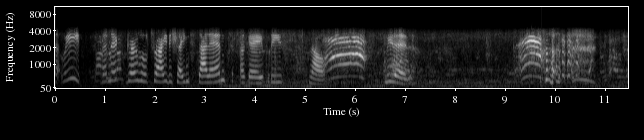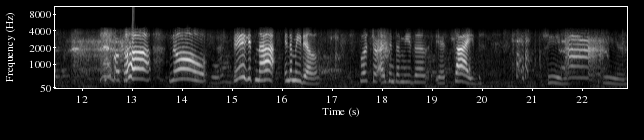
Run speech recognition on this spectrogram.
the, wait. The next girl who'll try the Shine's talent. Okay, please. Now. Middle. ah, no. Hey, gitna. In the middle. Put your eyes in the middle. Yes, side. Here. Here.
